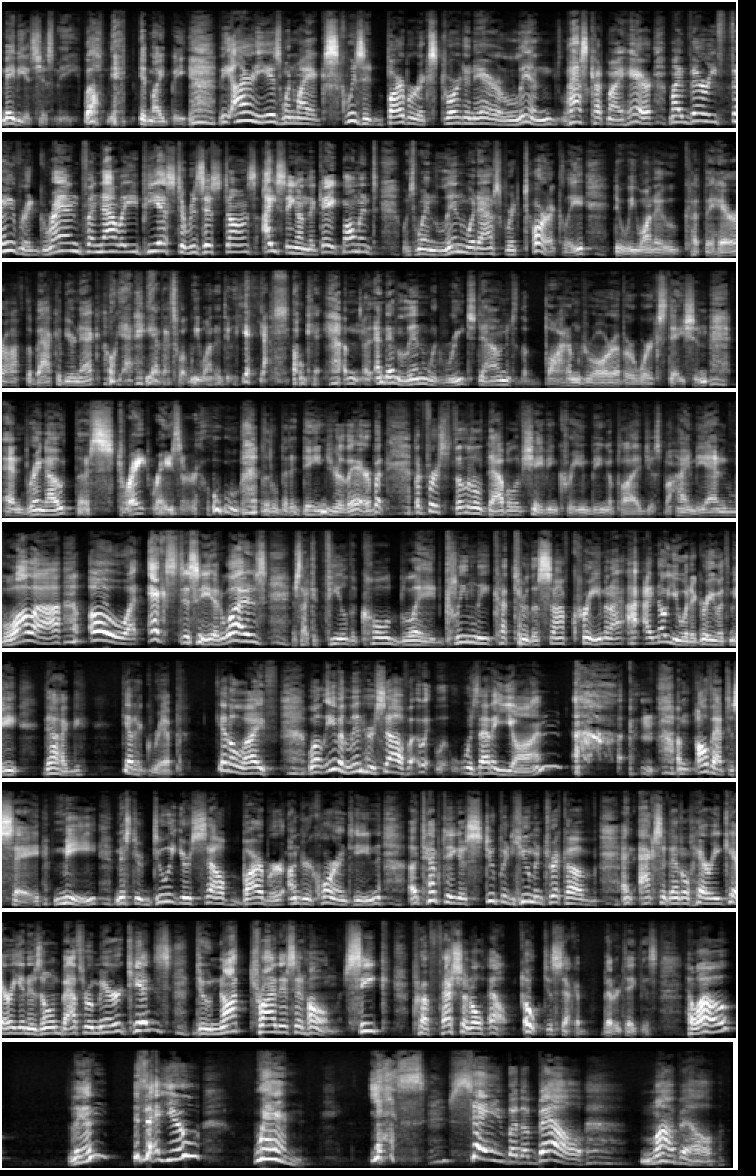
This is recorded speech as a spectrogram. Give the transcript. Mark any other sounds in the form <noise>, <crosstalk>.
Maybe it's just me. Well, <laughs> it, might be. The irony is, when my exquisite barber extraordinaire Lynn last cut my hair, my very favorite grand finale pièce de resistance, icing on the cake moment, was when Lynn would ask rhetorically, Do we want to cut the hair off the back of your neck? Oh, yeah, yeah, that's what we want to do. <laughs> Yeah, yeah, okay. Um, and then Lynn would reach down into the bottom drawer of her workstation and bring out the straight razor. <laughs> Ooh, a little bit of danger there, but but first the little dabble of shaving cream being applied just behind me, and voila! Oh, what ecstasy it was! As I could feel the cold blade cleanly cut through the soft cream, and I, I, I know you would agree with me, Doug. Get a grip. Get a life. Well, even Lynn herself, was that a yawn? <laughs> um, all that to say, me, Mr. Do It Yourself barber under quarantine, attempting a stupid human trick of an accidental Harry Carey in his own bathroom mirror. Kids, do not try this at home. Seek professional help. Oh, just a second. Better take this. Hello? Lynn? Is that you? When? Yes! Saved by the bell! Ma bell!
